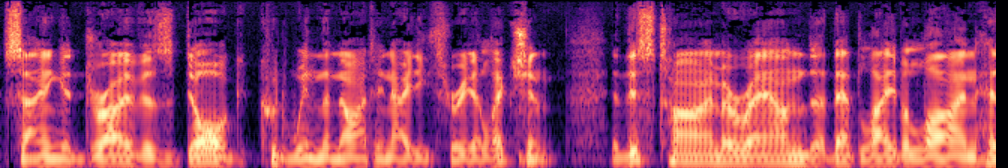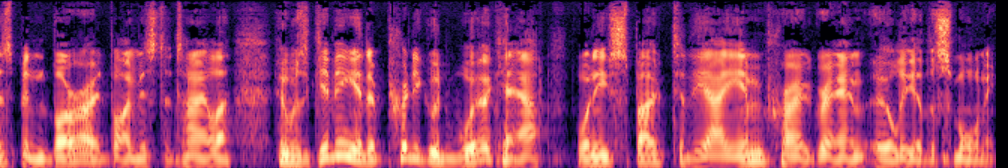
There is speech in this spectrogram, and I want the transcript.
saying a drover's dog could win the 1983 election. This time around, that Labor line has been borrowed by Mr. Taylor, who was giving it a pretty good workout when he spoke to the AM program earlier this morning.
